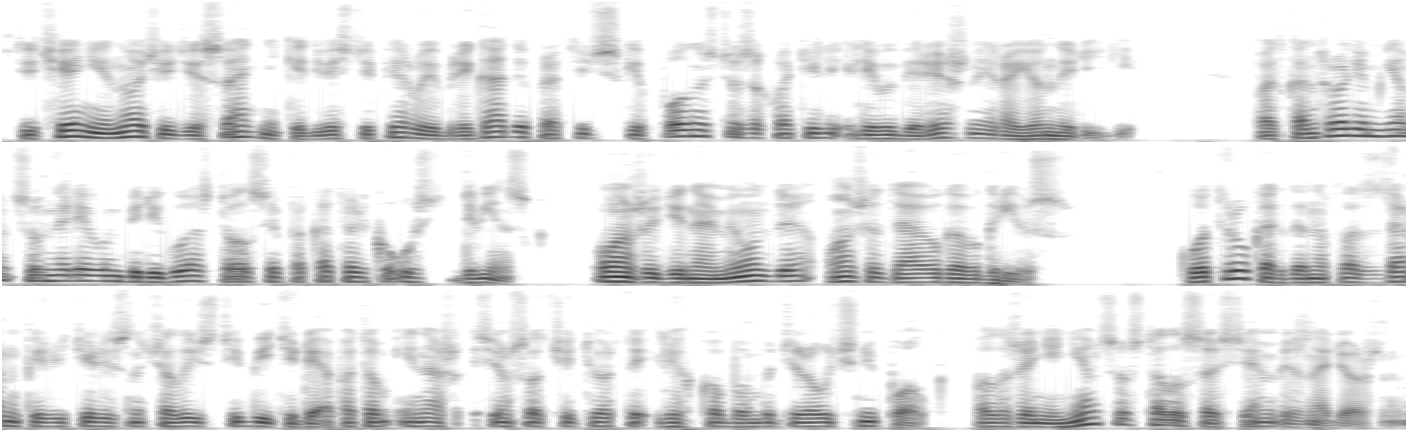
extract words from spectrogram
В течение ночи десантники 201-й бригады практически полностью захватили левобережные районы Риги. Под контролем немцев на левом берегу оставался пока только Усть-Двинск, он же Динамюнде, он же Даугавгрюс. К утру, когда на плацдарм перелетели сначала истребители, а потом и наш 704-й легкобомбардировочный полк, положение немцев стало совсем безнадежным.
